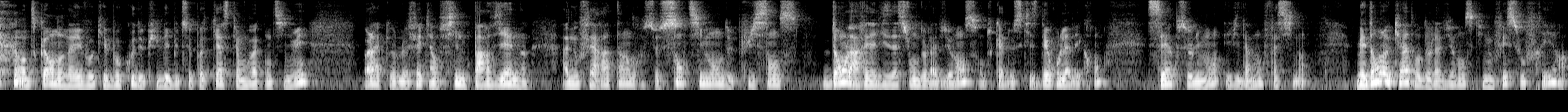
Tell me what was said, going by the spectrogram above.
en tout cas, on en a évoqué beaucoup depuis le début de ce podcast et on va continuer. Voilà, que le fait qu'un film parvienne à nous faire atteindre ce sentiment de puissance dans la réalisation de la violence, en tout cas de ce qui se déroule à l'écran, c'est absolument évidemment fascinant. Mais dans le cadre de la violence qui nous fait souffrir,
